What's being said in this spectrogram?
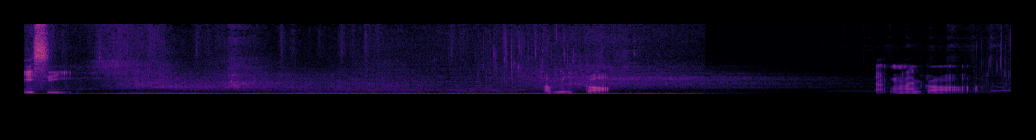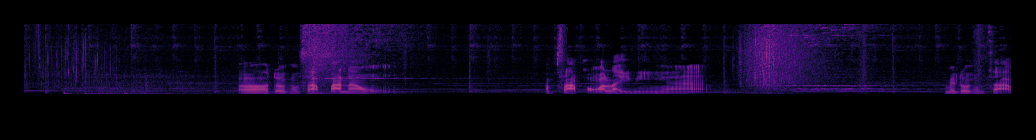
อีสี่เรามีเกาะ จากนั้นก็ เออโดนคำสาปปลาเน่าคำสาปของอะไรนี้อะไม่โดนคำสาป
